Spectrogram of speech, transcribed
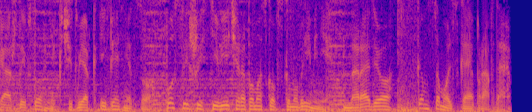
Каждый вторник, четверг и пятницу после шести вечера по московскому времени на радио «Комсомольская правда».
